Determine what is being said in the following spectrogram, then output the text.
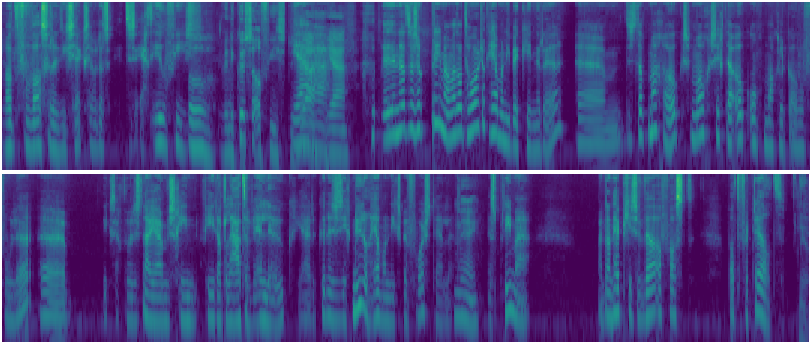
want volwassenen die seks hebben, dat is, het is echt heel vies. Oh. Ik vind de kussen al vies. Dus ja. Ja. Ja. En dat is ook prima, want dat hoort ook helemaal niet bij kinderen. Ehm, dus dat mag ook. Ze mogen zich daar ook ongemakkelijk over voelen. Eh, ik zeg dan wel eens, nou ja, misschien vind je dat later wel leuk. Ja, daar kunnen ze zich nu nog helemaal niks bij voorstellen. Nee. Dat is prima. Maar dan heb je ze wel alvast wat verteld. Ja,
